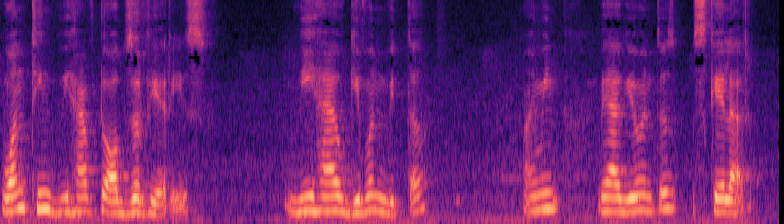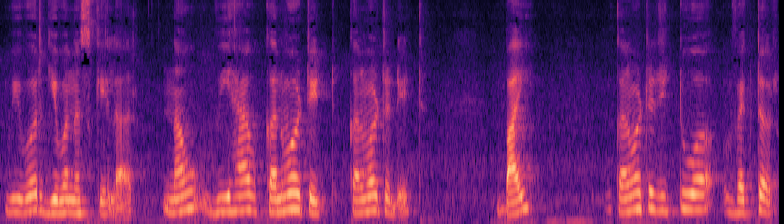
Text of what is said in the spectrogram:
One thing we have to observe here is we have given with the I mean we have given the scalar. We were given a scalar. Now we have converted converted it by converted it to a vector.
